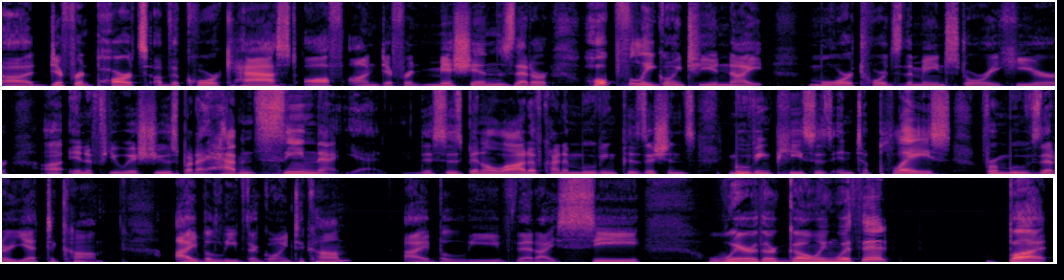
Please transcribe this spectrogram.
uh, different parts of the core cast off on different missions that are hopefully going to unite more towards the main story here uh, in a few issues, but I haven't seen that yet. This has been a lot of kind of moving positions, moving pieces into place for moves that are yet to come. I believe they're going to come. I believe that I see where they're going with it, but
